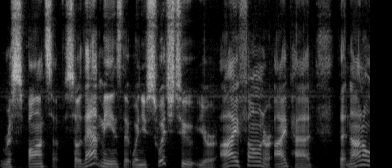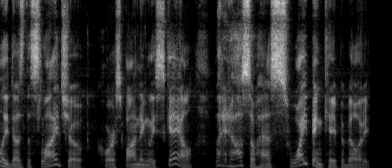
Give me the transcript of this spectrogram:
responsive. So that means that when you switch to your iPhone or iPad, that not only does the slideshow correspondingly scale, but it also has swiping capability.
